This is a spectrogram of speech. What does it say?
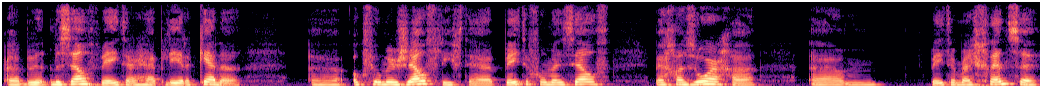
eh, mezelf beter heb leren kennen. Eh, ook veel meer zelfliefde heb. Beter voor mezelf ben gaan zorgen. Ehm, beter mijn grenzen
